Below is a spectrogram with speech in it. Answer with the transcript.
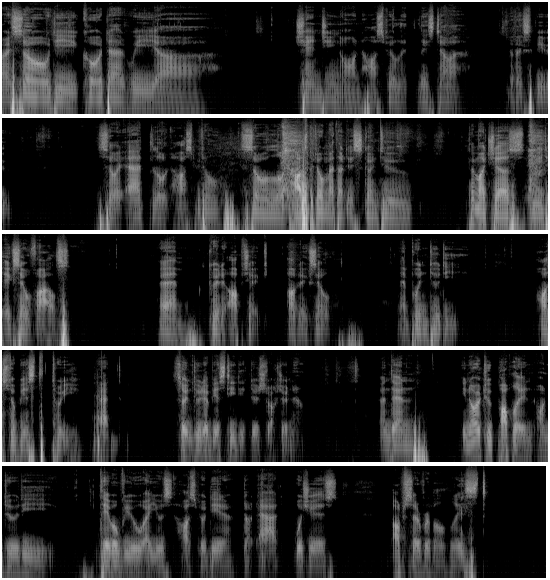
Alright, so the code that we are changing on hospital list Java FX view. So I add load hospital. So load hospital method is going to pretty much just read Excel files and create an object of the Excel and put into the hospital BST3 add so into the BST data structure now and then in order to populate onto the table view I use hospital data add which is observable list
